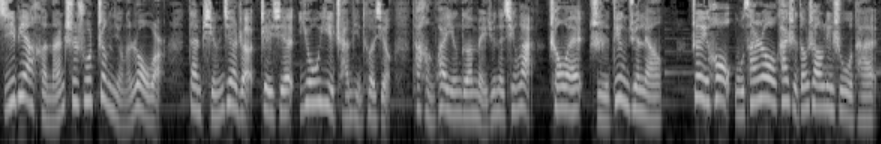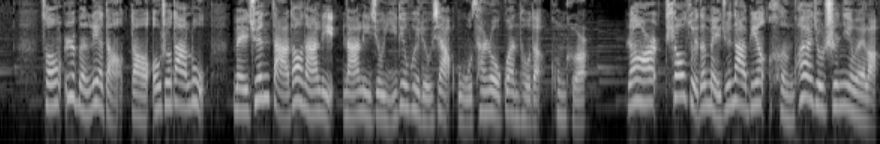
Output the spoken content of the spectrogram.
即便很难吃出正经的肉味儿，但凭借着这些优异产品特性，它很快赢得美军的青睐，成为指定军粮。这以后，午餐肉开始登上历史舞台。从日本列岛到欧洲大陆，美军打到哪里，哪里就一定会留下午餐肉罐头的空壳。然而，挑嘴的美军大兵很快就吃腻味了，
